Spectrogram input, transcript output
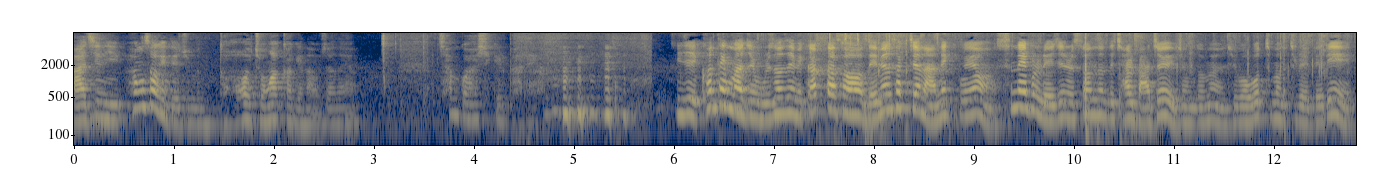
마진이 형성이 돼주면 더 정확하게 나오잖아요. 참고하시길 바래요. 이제 컨택 마진 우리 선생님이 깎아서 내면 삭제는 안 했고요. 스냅을 레진을 썼는데 잘 맞아요. 이 정도면 지금 어버트먼트 레벨이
